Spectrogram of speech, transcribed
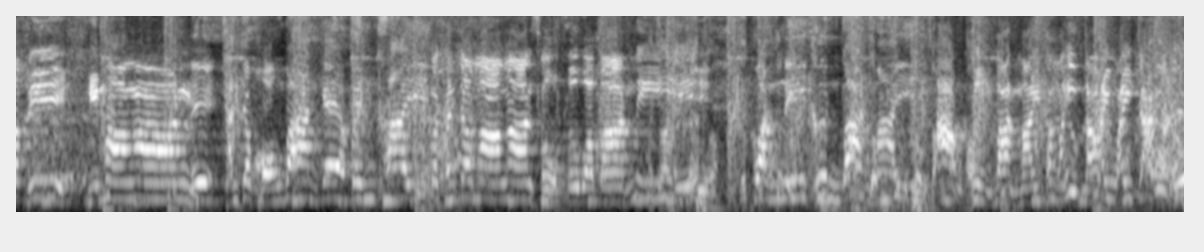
ขอบคุณครับพี่ที่มางานนี่ฉันเจ้าของบ้านแกเป็นใคร ก็ฉันจะมางานศพเออว่าบ้านนี้วันนี้ขึ้นบ้านใหม่อ้าวขึ้นบ้านใหม่ทำไมตายไวจังโอ้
